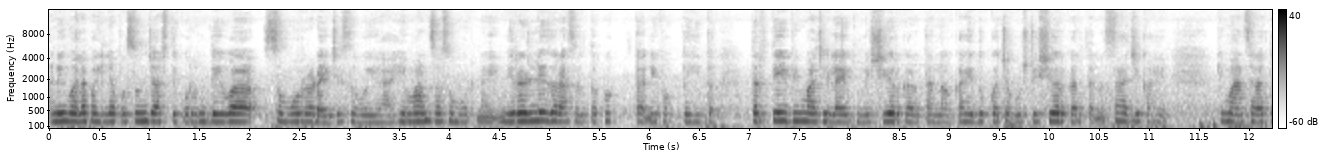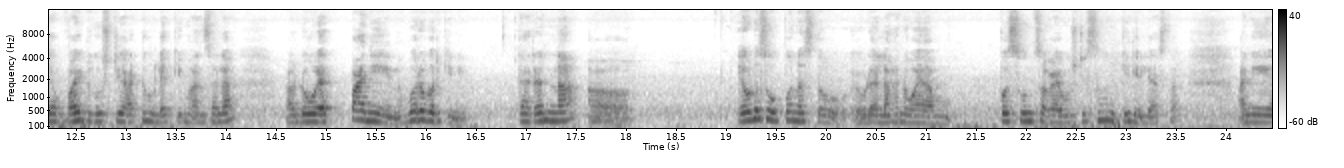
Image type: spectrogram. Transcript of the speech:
आणि मला पहिल्यापासून जास्ती करून देवासमोर रडायची सवय आहे. हे माणसासमोर नाही. मी रडले जर असेल तर फक्त आणि फक्त हिथं तर ते बी माझी लाईफ मी शेअर करताना काही दुःखाच्या गोष्टी शेअर करताना साहजिक आहे. की माणसाला त्या वाईट गोष्टी आठवल्या की माणसाला डोळ्यात पाणी येणं. बरोबर की नाही? कारण ना एवढं सोपं नसतं. एवढ्या लहान वयापासून सगळ्या गोष्टी सहन केलेल्या असतात. आणि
